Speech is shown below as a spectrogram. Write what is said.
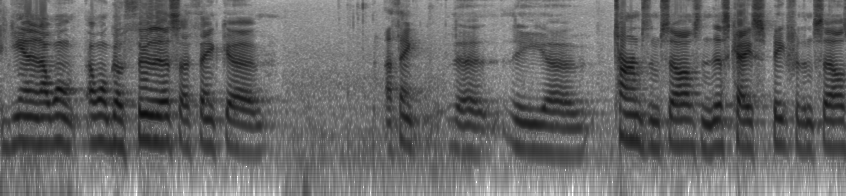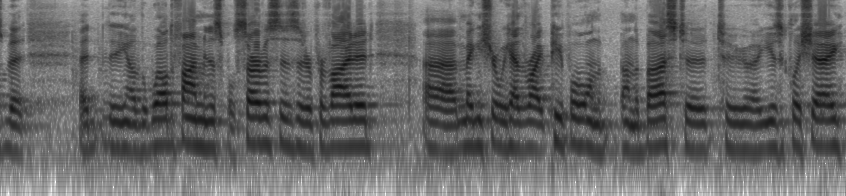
Again, I won't, I won't go through this, I think, uh, I think the, the uh, terms themselves, in this case, speak for themselves, but, uh, the, you know, the well-defined municipal services that are provided, uh, making sure we have the right people on the, on the bus, to, to use a cliche,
